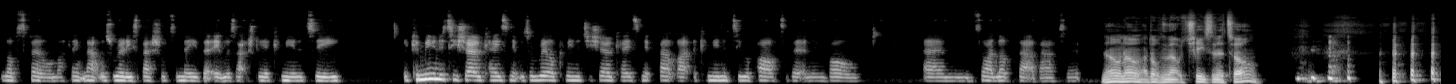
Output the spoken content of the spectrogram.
loves film i think that was really special to me that it was actually a community a community showcase and it was a real community showcase and it felt like the community were part of it and involved. Um, so i loved that about it. No no i don't think that was cheating at all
